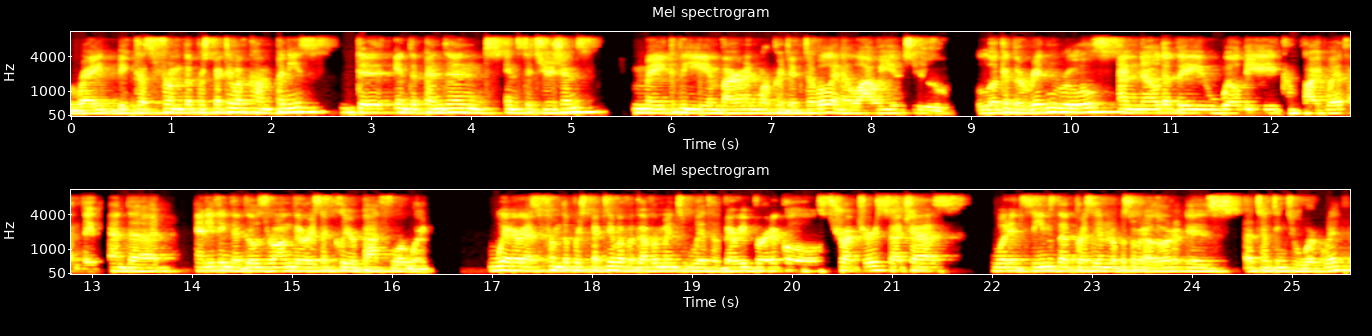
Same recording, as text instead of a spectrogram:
Right? Because from the perspective of companies, the independent institutions make the environment more predictable and allow you to look at the written rules and know that they will be complied with and they and that anything that goes wrong there is a clear path forward Whereas from the perspective of a government with a very vertical structure, such as what it seems that President Lopez Obrador is attempting to work with,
